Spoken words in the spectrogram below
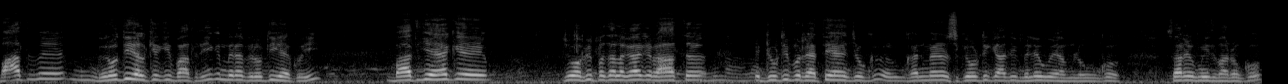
बात में विरोधी हल्के की बात नहीं कि मेरा विरोधी है कोई। बात यह है कि जो अभी पता लगा कि रात ड्यूटी पर रहते हैं, जो गनमैन और सिक्योरिटी के आदि मिले हुए हम लोगों को, सारे उम्मीदवारों को,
